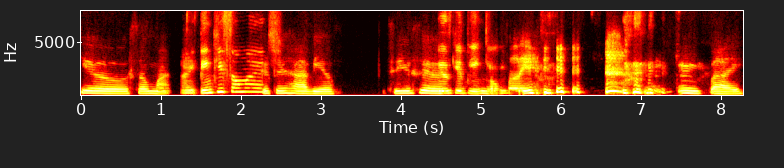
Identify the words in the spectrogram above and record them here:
you so much. All right. Thank you so much. Good to have you. See you soon. It was good being here. Hopefully. Mm, bye.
